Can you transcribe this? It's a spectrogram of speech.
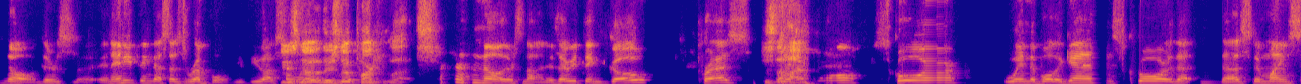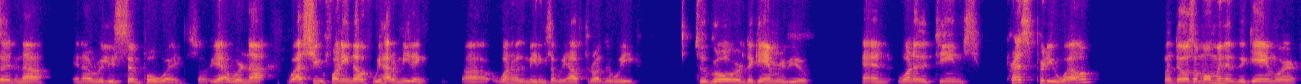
No, there's uh, in anything that says Red Bull. If you have there's no there's no parking lots. no, there's not. It's everything go, press, just a high ball, score, win the ball again, score. That that's the mindset now in a really simple way. So yeah, we're not. Well, actually, funny enough, we had a meeting. Uh, one of the meetings that we have throughout the week to go over the game review, and one of the teams pressed pretty well, but there was a moment in the game where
